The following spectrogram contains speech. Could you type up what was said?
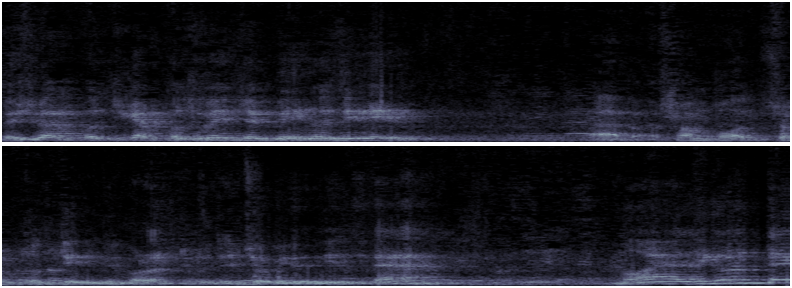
বেশিরভাগ পত্রিকার প্রথমে যে বেনজিরের সম্পদ, সম্পত্তির বিবরণ ছবিও দিয়েছে, তাই না? নয়া দিগন্তে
